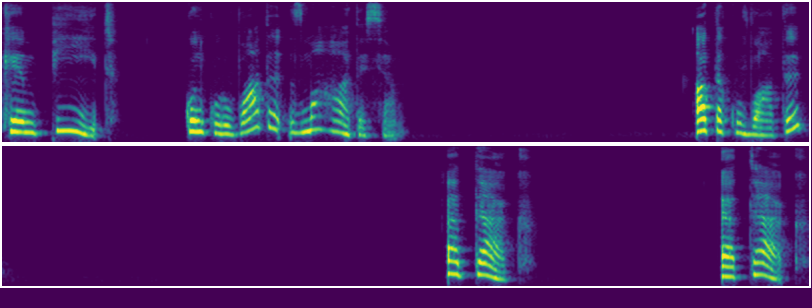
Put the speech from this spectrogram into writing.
Compete. Конкурувати, змагатися. Атакувати. Attack. Attack.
